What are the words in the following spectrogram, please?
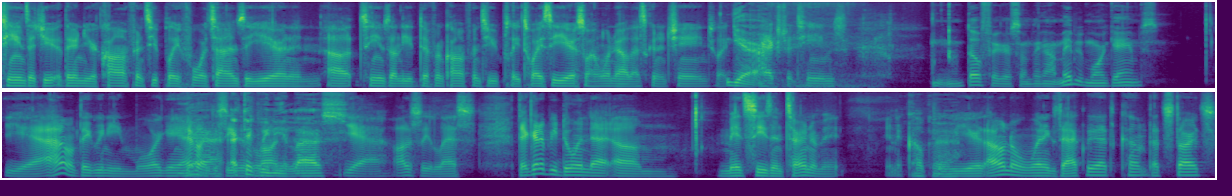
teams that you they're in your conference you play four times a year, and then out teams on the different conference you play twice a year. So I wonder how that's gonna change. Like, Yeah. extra teams. Mm, They'll figure something out. Maybe more games. Yeah, I don't think we need more games. I, like I think we need enough. less. Yeah, honestly, less. They're gonna be doing that um mid-season tournament in a couple of years. I don't know when exactly that come that starts.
